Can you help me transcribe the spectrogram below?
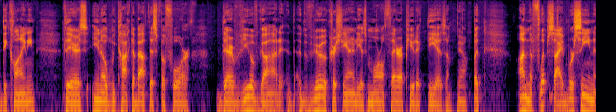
declining. There's you know we talked about this before. Their view of God, the view of Christianity is moral therapeutic deism. Yeah. But on the flip side, we're seeing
